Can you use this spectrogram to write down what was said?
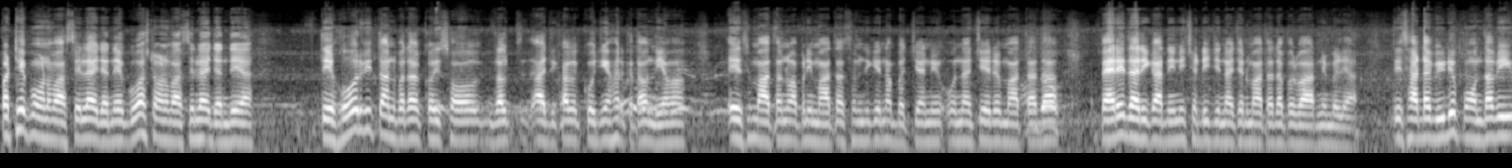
ਪੱਠੇ ਪਾਉਣ ਵਾਸਤੇ ਲੈ ਜਾਂਦੇ ਆ, ਗੋਹਾ ਸਟਾਉਣ ਵਾਸਤੇ ਲੈ ਜਾਂਦੇ ਆ ਤੇ ਹੋਰ ਵੀ ਤੁਹਾਨੂੰ ਪਤਾ ਕੋਈ ਸੌ ਗਲਤ ਅੱਜ ਕੱਲ ਕੁਝੀਆਂ ਹਰਕਤਾਂ ਹੁੰਦੀਆਂ ਵਾ। ਇਸ ਮਾਤਾ ਨੂੰ ਆਪਣੀ ਮਾਤਾ ਸਮਝ ਕੇ ਇਹਨਾਂ ਬੱਚਿਆਂ ਨੇ ਉਹਨਾਂ ਚਿਰ ਮਾਤਾ ਦਾ ਪਹਿਰੇਦਾਰੀ ਕਰਨੀ ਨਹੀਂ ਛੱਡੀ, ਜਿੰਨਾ ਚਿਰ ਮਾਤਾ ਦਾ ਪਰਿਵਾਰ ਨਹੀਂ ਮਿਲਿਆ। ਤੇ ਸਾਡਾ ਵੀਡੀਓ ਪਾਉਣ ਦਾ ਵੀ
